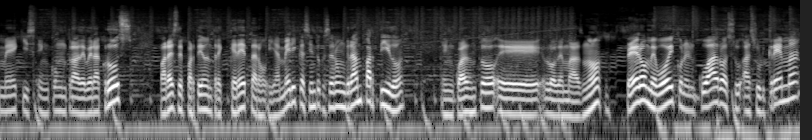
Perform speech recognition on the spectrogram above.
MX en contra de Veracruz. Para este partido entre Querétaro y América, siento que será un gran partido en cuanto eh, lo demás, ¿no? Pero me voy con el cuadro azul, azul crema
